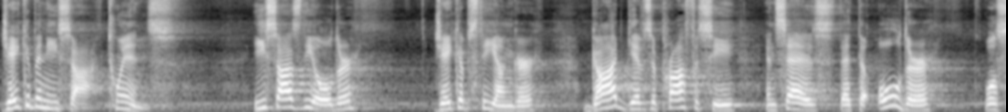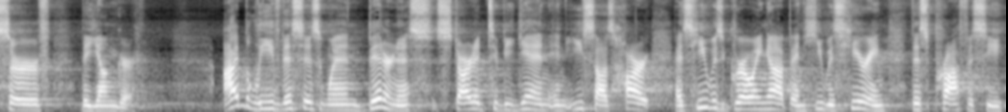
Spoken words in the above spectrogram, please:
Jacob and Esau, twins. Esau's the older, Jacob's the younger. God gives a prophecy and says that the older will serve the younger. I believe this is when bitterness started to begin in Esau's heart as he was growing up and he was hearing this prophecy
